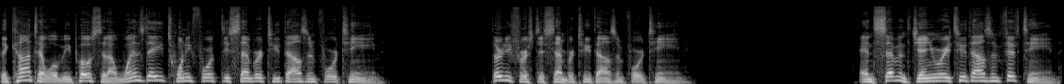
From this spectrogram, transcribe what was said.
The content will be posted on Wednesday, 24th December 2014, 31st December 2014, and 7th January 2015.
